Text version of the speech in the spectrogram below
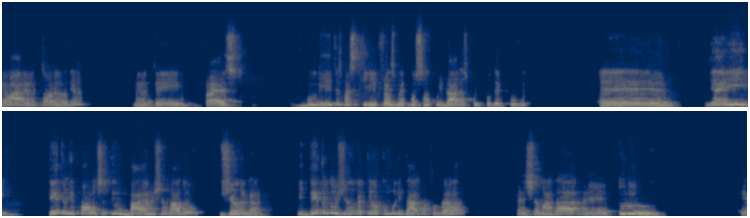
É uma área litorânea, né? tem praias bonitas, mas que infelizmente não são cuidadas pelo poder público. É... E aí, dentro de Paulista tem um bairro chamado Janga. E dentro do Janga tem uma comunidade, uma favela é, chamada é, Tururu. É,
